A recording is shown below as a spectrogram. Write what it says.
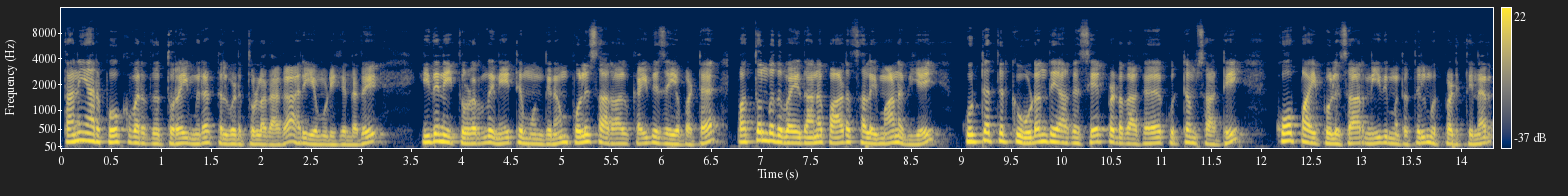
தனியார் போக்குவரத்து துறை மிரட்டல் விடுத்துள்ளதாக அறிய முடிகின்றது. இதனைத் தொடர்ந்து நேற்று முன்தினம் போலீசாரால் கைது செய்யப்பட்ட பத்தொன்பது வயதான பாடசாலை மாணவியை குற்றத்திற்கு உடந்தையாக செயற்பட்டதாக குற்றம் சாட்டி கோப்பாய் போலீசார் நீதிமன்றத்தில் முற்படுத்தினர்.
